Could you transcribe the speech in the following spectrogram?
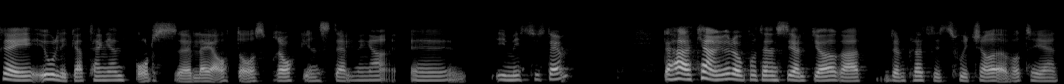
tre olika tangentbordslayouter eh, och språkinställningar eh, i mitt system. Det här kan ju då potentiellt göra att den plötsligt switchar över till en,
